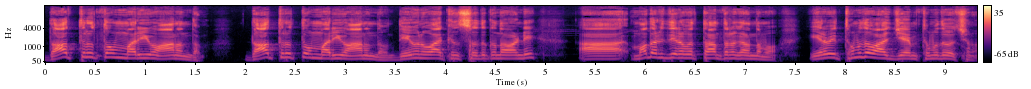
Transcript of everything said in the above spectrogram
దాతృత్వం మరియు ఆనందం. దాతృత్వం మరియు ఆనందం. దేవుని వాక్యం చదువుకుందామండి. మొదటి దినవృత్తాంతర గ్రంథము ఇరవై తొమ్మిదవ అధ్యాయం తొమ్మిదో వచ్చిన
